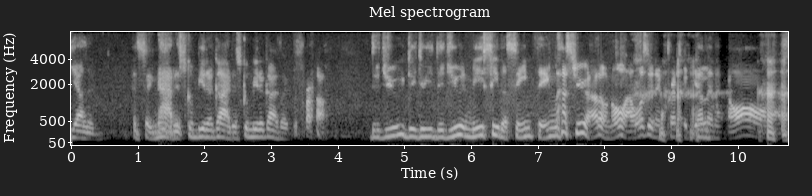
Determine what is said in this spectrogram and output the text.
Yellen and say, "Nah, this gonna be the guy. This gonna be the guy." It's like, bro, did you did you did you and me see the same thing last year? I don't know. I wasn't impressed with Yellen at all.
